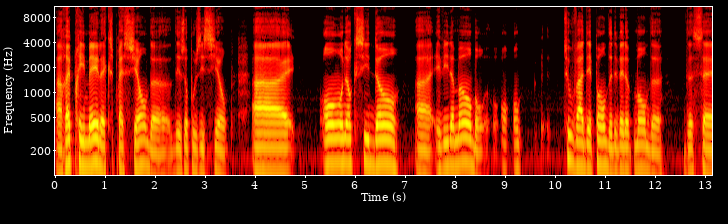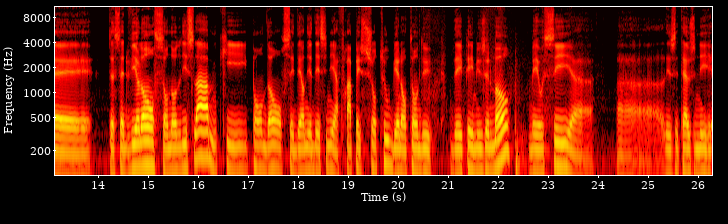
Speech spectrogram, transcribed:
réprimer l'expression de, des oppositions. Euh, en Occident, euh, évidemment, bon, tout va dépendre du développement de cette violence au nom de l'islam qui, pendant ces dernières décennies, a frappé surtout, bien entendu, des pays musulmans, mais aussi euh, les États-Unis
